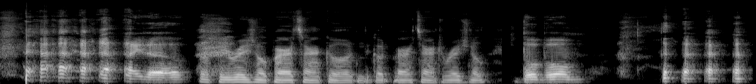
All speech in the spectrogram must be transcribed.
I know. but the original parts aren't good, and the good parts aren't original. Boom, boom.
